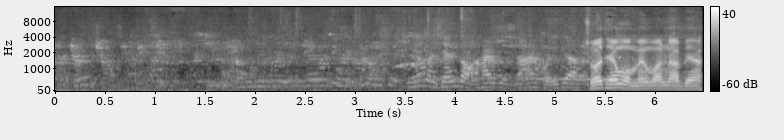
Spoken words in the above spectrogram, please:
太甜。你想往前走还是怎么着？还是回去啊？昨天我们往哪边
